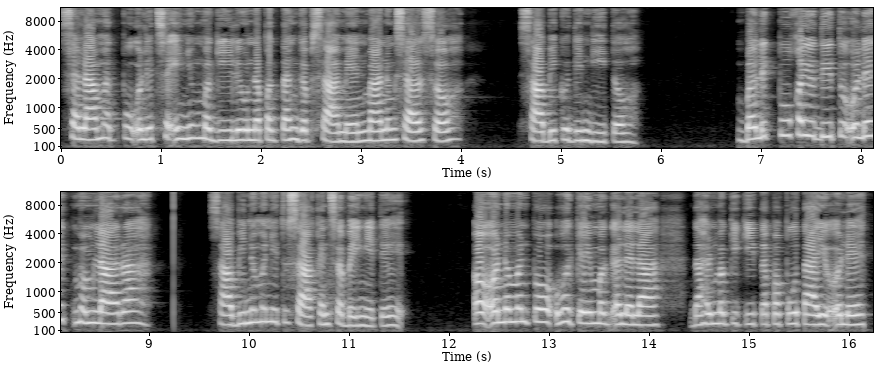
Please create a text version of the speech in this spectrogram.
Salamat po ulit sa inyong magiliw na pagtanggap sa amin, Manong Celso. Sabi ko din dito. Balik po kayo dito ulit, Ma'am Lara. Sabi naman ito sa akin sabay ngiti. Oo naman po, huwag kayong mag-alala dahil magkikita pa po tayo ulit.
